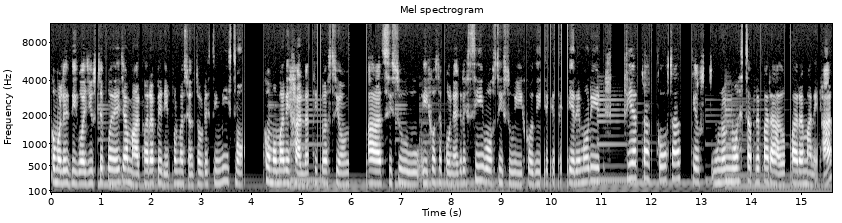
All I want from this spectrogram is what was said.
Como les digo, allí usted puede llamar para pedir información sobre sí mismo, cómo manejar la situación, ah, si su hijo se pone agresivo, si su hijo dice que se quiere morir, ciertas cosas que uno no está preparado para manejar,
